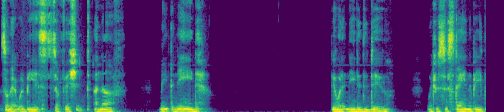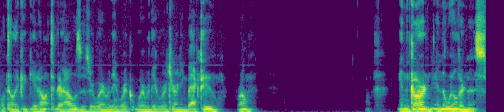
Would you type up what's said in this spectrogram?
so that it would be sufficient enough, meet the need do what it needed to do, which was sustain the people till they could get out to their houses or wherever they were wherever they were journeying back to from. In the garden, in the wilderness,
